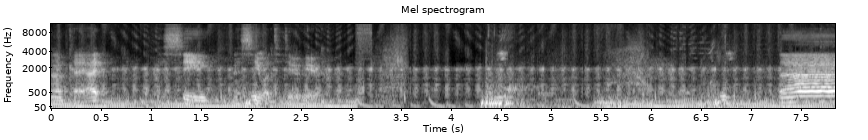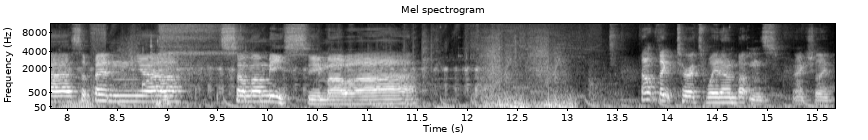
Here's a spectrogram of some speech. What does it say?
Okay, I, I see, I see what to do here. Ah, Sapenia, samamissima. I don't think turrets weigh down buttons, actually.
